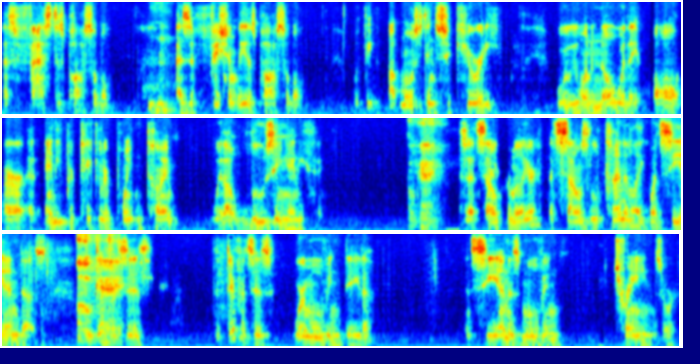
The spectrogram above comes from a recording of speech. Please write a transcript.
as fast as possible mm-hmm. as efficiently as possible with the utmost in security, where we want to know where they all are at any particular point in time without losing anything. Okay. Does that sound familiar? That sounds kind of like what CN does. Okay. The difference is, the difference is we're moving data, and CN is moving trains or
